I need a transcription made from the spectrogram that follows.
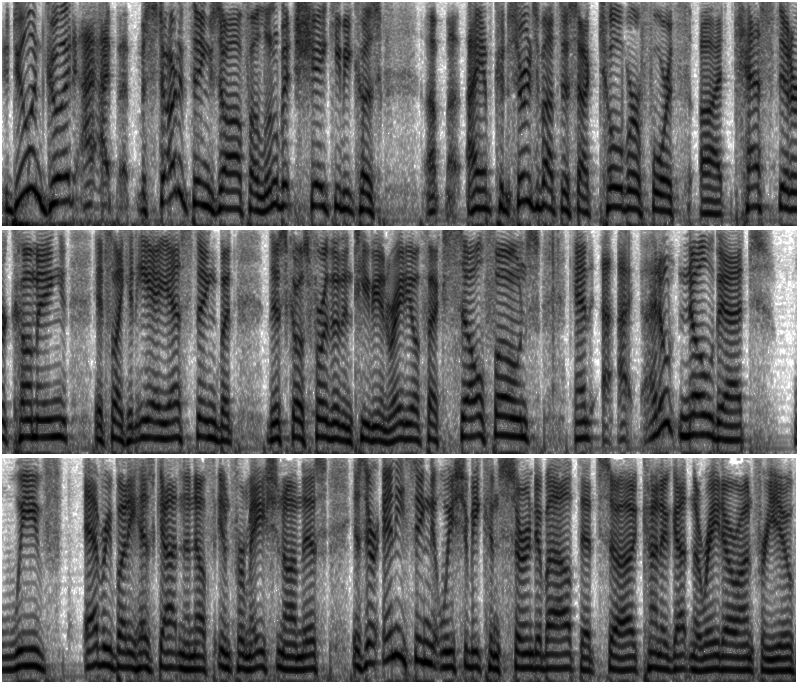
doing good. I, I started things off a little bit shaky because uh, I have concerns about this October 4th uh, tests that are coming. It's like an EAS thing, but this goes further than TV and radio affects cell phones. And I, I don't know that we've everybody has gotten enough information on this. Is there anything that we should be concerned about that's uh, kind of gotten the radar on for you?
